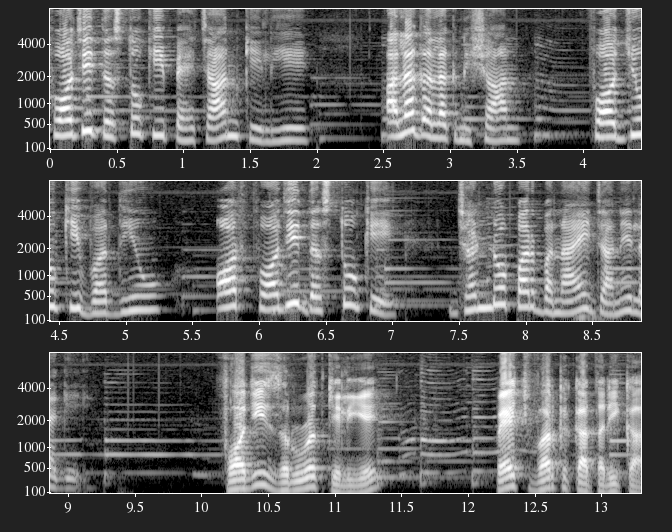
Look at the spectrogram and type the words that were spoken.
फौजी दस्तों की पहचान के लिए अलग अलग निशान फौजियों की वर्दियों और फौजी दस्तों के झंडों पर बनाए जाने लगे। फौजी ज़रूरत के लिए पैच वर्क का तरीका,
